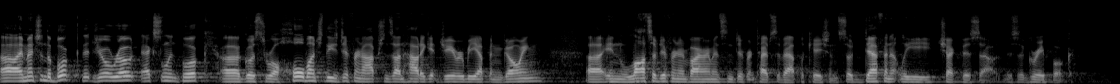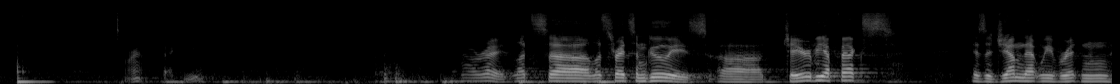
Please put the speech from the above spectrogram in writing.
Uh, I mentioned the book that Joe wrote, excellent book, uh, goes through a whole bunch of these different options on how to get JRuby up and going uh, in lots of different environments and different types of applications. So definitely check this out. This is a great book. Right, let's, uh, let's write some GUIs. Uh, JRubyFX is a gem that we've written.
